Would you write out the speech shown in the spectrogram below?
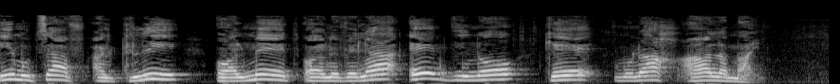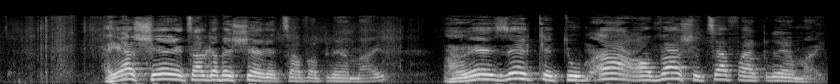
אם הוא צף על כלי או על מת או על נבלה, אין דינו כמונח על המים. היה שרץ על גבי שרץ צף על פני המים, הרי זה כטומאה עבה שצפה על פני המים.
